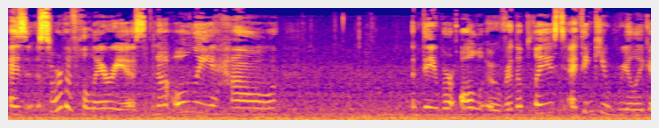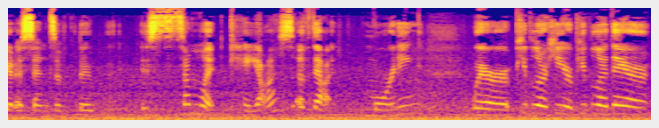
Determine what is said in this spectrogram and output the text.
as sort of hilarious, not only how they were all over the place. I think you really get a sense of the somewhat chaos of that morning where people are here, people are there.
